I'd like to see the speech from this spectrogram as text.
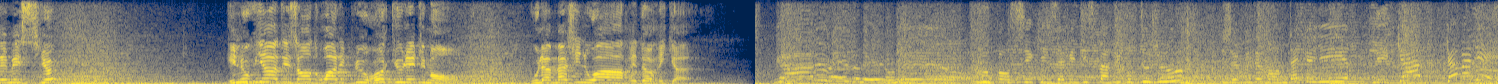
et messieurs, il nous vient des endroits les plus reculés du monde, où la magie noire est de rigueur. Vous pensiez qu'ils avaient disparu pour toujours? Je vous demande d'accueillir les quatre cavaliers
